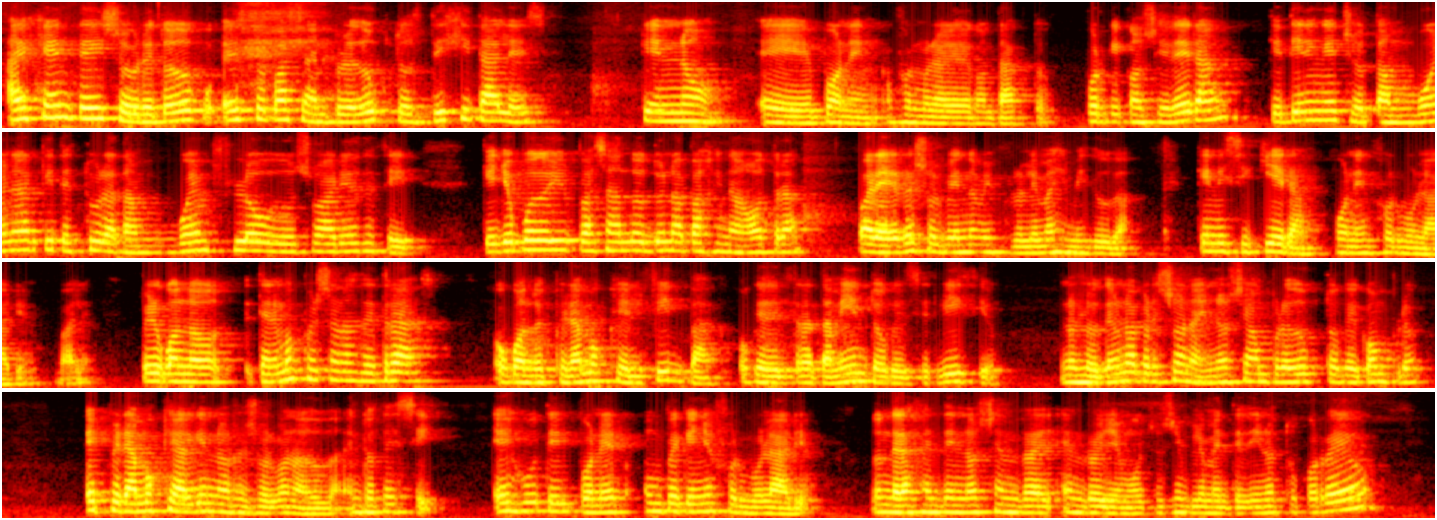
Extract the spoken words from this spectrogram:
hay gente, y sobre todo esto pasa en productos digitales, que no eh, ponen un formulario de contacto, porque consideran que tienen hecho tan buena arquitectura, tan buen flow de usuario, es decir, que yo puedo ir pasando de una página a otra para ir resolviendo mis problemas y mis dudas, que ni siquiera ponen formulario, ¿vale? Pero cuando tenemos personas detrás o cuando esperamos que el feedback o que el tratamiento o que el servicio nos lo dé una persona y no sea un producto que compro, esperamos que alguien nos resuelva una duda. Entonces sí, es útil poner un pequeño formulario donde la gente no se enrolle mucho, simplemente dinos tu correo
